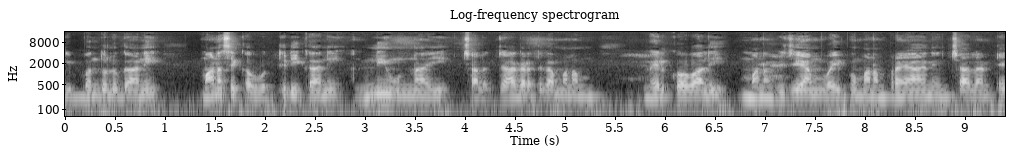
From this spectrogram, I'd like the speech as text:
ఇబ్బందులు కానీ మానసిక ఒత్తిడి కానీ అన్నీ ఉన్నాయి. చాలా జాగ్రత్తగా మనం మేల్కోవాలి. మన విజయం వైపు మనం ప్రయాణించాలంటే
